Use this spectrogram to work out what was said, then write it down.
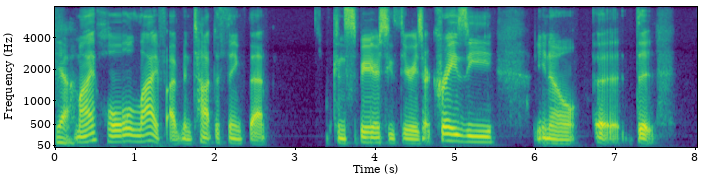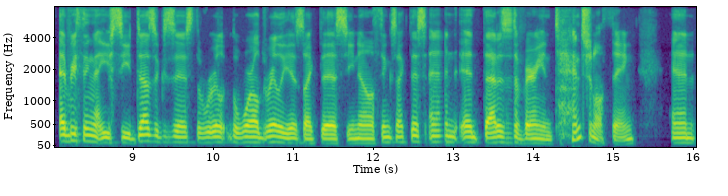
yeah, My whole life, I've been taught to think that conspiracy theories are crazy. You know, uh, that everything that you see does exist. The real, the world really is like this. You know, things like this, and it, that is a very intentional thing, and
